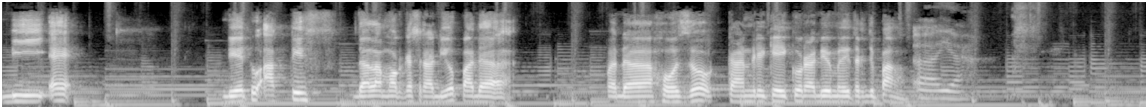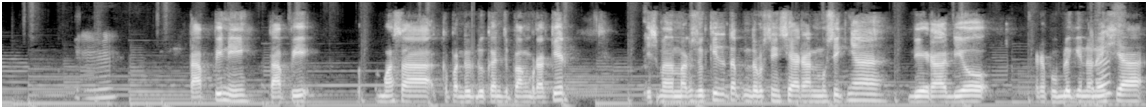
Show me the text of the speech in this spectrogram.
di eh dia itu aktif dalam orkes radio pada pada Hozo Kanri Keiku Radio Militer Jepang. Eh ya. Mm-mm. Tapi nih, tapi masa kependudukan Jepang berakhir, Ismail Marzuki tetap menerusin siaran musiknya di radio Republik Indonesia.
